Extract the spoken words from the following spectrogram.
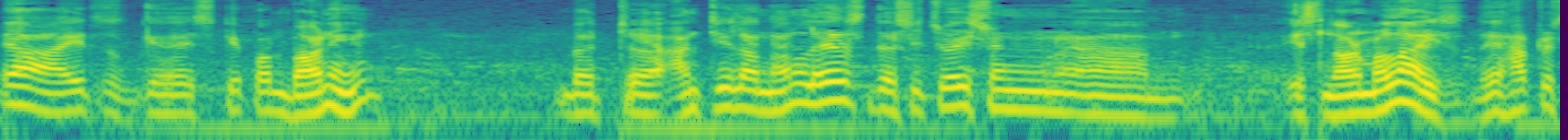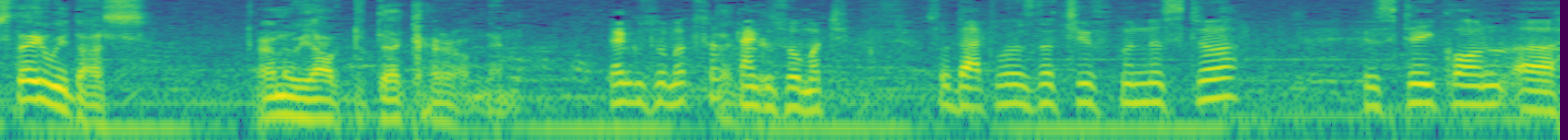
Yeah, it's, it's keep on burning, but uh, until and unless the situation um, is normalized, they have to stay with us, and we have to take care of them. Thank you so much, sir. Thank, you so much. So that was the chief minister. His take on uh,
